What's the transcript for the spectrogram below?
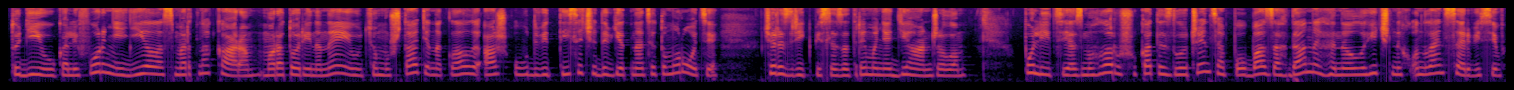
Тоді у Каліфорнії діяла смертна кара. Мораторій на неї у цьому штаті наклали аж у 2019 році, через рік після затримання Діанджело. Поліція змогла розшукати злочинця по базах даних генеалогічних онлайн-сервісів,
